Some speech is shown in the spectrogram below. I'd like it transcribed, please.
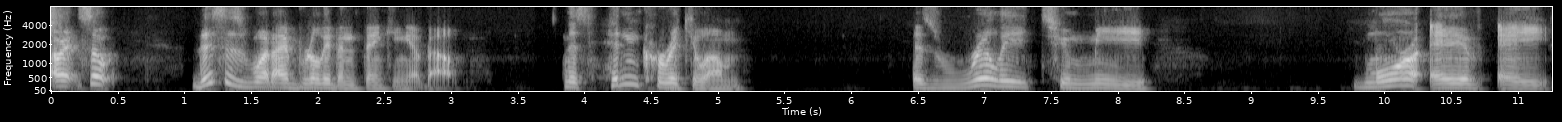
All right, so this is what I've really been thinking about. This hidden curriculum is really, to me, more of a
